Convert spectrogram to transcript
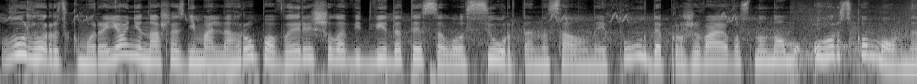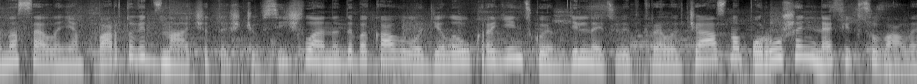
В Ужгородському районі наша знімальна група вирішила відвідати село Сюрте, населений пункт, де проживає в основному угорськомовне населення. Варто відзначити, що всі члени ДВК володіли українською. Дільницю відкрили вчасно, порушень не фіксували.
